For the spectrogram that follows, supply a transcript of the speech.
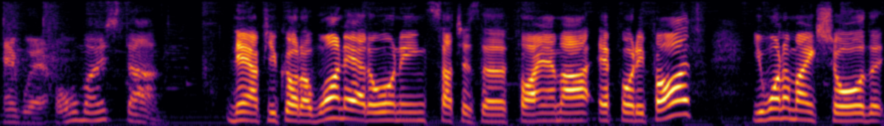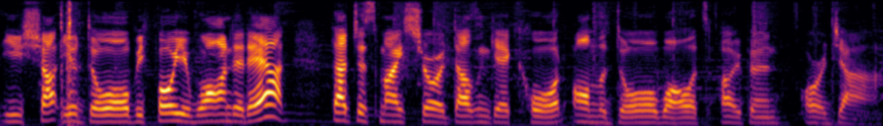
and we're almost done. Now, if you've got a wind out awning, such as the Fiamma F45, you want to make sure that you shut your door before you wind it out. That just makes sure it doesn't get caught on the door while it's open or ajar.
